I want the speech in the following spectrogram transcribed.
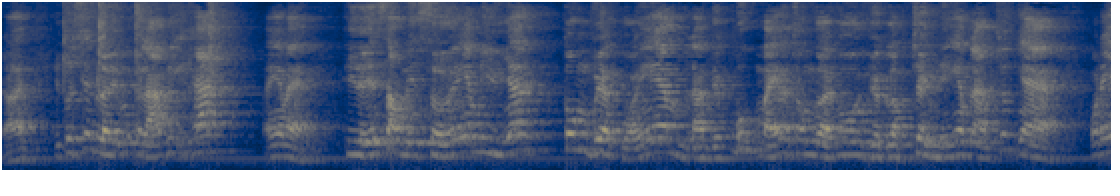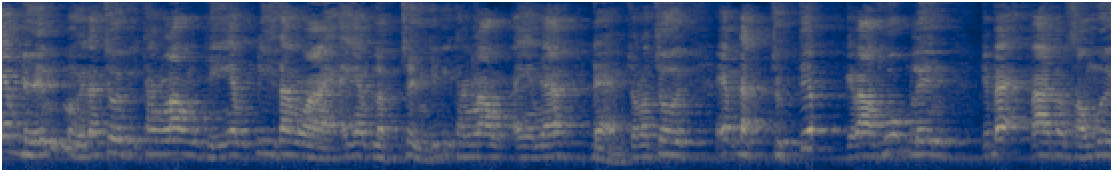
Đấy, thì tôi sẽ lấy một cái lá vị khác anh em này, thì đến sau đến sới anh em đi nhá. Công việc của anh em là việc búc máy vào trong người thôi, việc lập trình thì anh em làm trước nhà. Còn anh em đến mà người ta chơi vị thăng long thì anh em đi ra ngoài, anh em lập trình cái vị thăng long, anh em nhá, để cho nó chơi. Em đặt trực tiếp cái bao thuốc lên, cái bệ 360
